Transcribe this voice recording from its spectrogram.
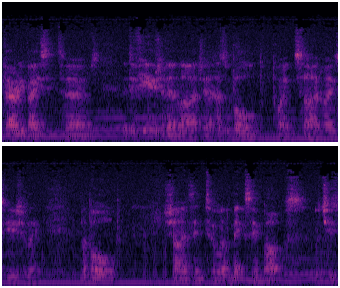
very basic terms. The diffusion enlarger has a bulb pointing sideways usually. The bulb shines into a mixing box, which is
